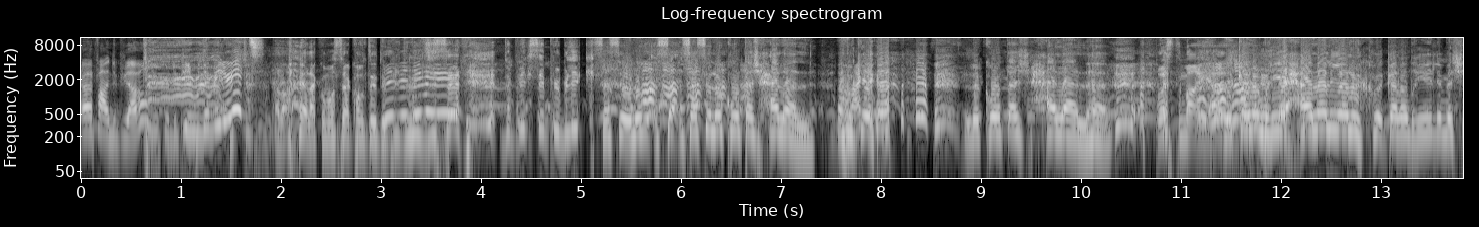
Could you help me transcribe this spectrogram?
Euh, Enfin, depuis avant, du coup, depuis 2008. Alors elle a commencé à compter depuis 2017, depuis que c'est public. Ça, c'est le, ça, ça, c'est le comptage halal. Ok? Le comptage halal. Post-mariage. Le calendrier halal, il y a le calendrier les mèches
